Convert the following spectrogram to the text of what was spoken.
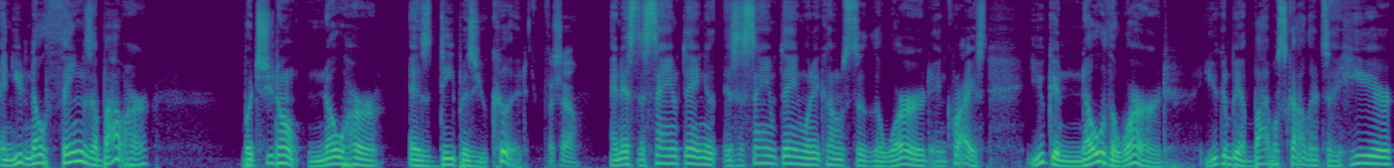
and you know things about her, but you don't know her as deep as you could. For sure. And it's the same thing. It's the same thing when it comes to the word in Christ. You can know the word. You can be a Bible scholar to hear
